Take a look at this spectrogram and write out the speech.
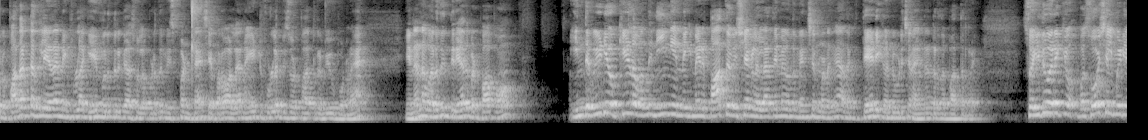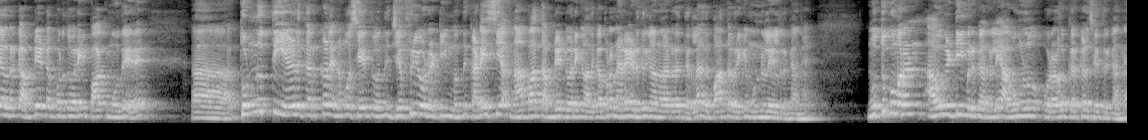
ஒரு பதட்டத்திலே தான் இன்னைக்கு ஃபுல்லாக கேம் இருந்திருக்கா சொல்லப்படுது. மிஸ் பண்ணிட்டேன். சரி பரவாயில்ல. நைட்டு ஃபுல் எபிசோட் பார்த்து ரிவ்யூ போடுறேன். என்னென்ன வருதுன்னு தெரியாது பட் பார்ப்போம். இந்த வீடியோ கீழே வந்து நீங்கள் இன்னைக்கு மேலே பார்த்த விஷயங்கள் எல்லாத்தையுமே வந்து மென்ஷன் பண்ணுங்கள் அதை தேடி கண்டுபிடிச்சு நான் என்னன்றதை பார்த்துறேன் ஸோ இது வரைக்கும் இப்போ சோஷியல் மீடியாவில் இருக்க அப்டேட்டை பொறுத்த வரைக்கும் பார்க்கும்போது தொண்ணூற்றி ஏழு கற்கள் என்னமோ சேர்த்து வந்து ஜெஃப்ரியோட டீம் வந்து கடைசியாக நான் பார்த்த அப்டேட் வரைக்கும் அதுக்கப்புறம் நிறைய எடுத்துருக்காங்களான்றது தெரியல. அது பார்த்த வரைக்கும் முன்னிலையில் இருக்காங்க. முத்துக்குமரன் அவங்க டீம் இருக்காங்க இல்லையா? அவங்களும் ஓரளவு கற்கள் சேர்த்திருக்காங்க.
